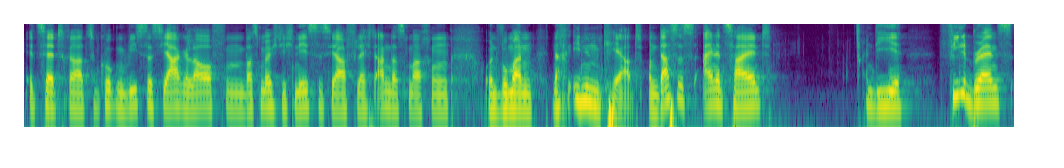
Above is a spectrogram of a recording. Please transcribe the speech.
etc., zu gucken, wie ist das Jahr gelaufen, was möchte ich nächstes Jahr vielleicht anders machen und wo man nach innen kehrt. Und das ist eine Zeit, die viele Brands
